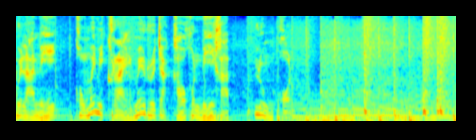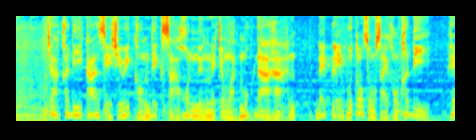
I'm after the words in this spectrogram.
เวลานี้คงไม่มีใครไม่รู้จักเขาคนนี้ครับ ลุงพล จากคดีการเสียชีวิตของเด็กสาวคนหนึ่งในจังหวัดมุกดาหาร ได้เปลี่ยนผู้ต้องสงสัยของคดี ให้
